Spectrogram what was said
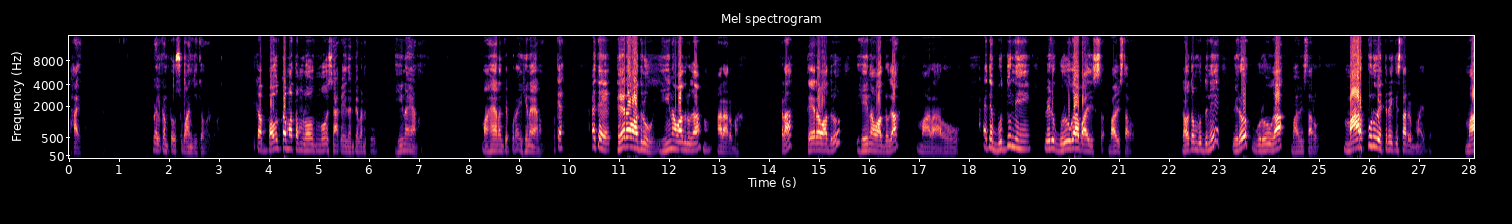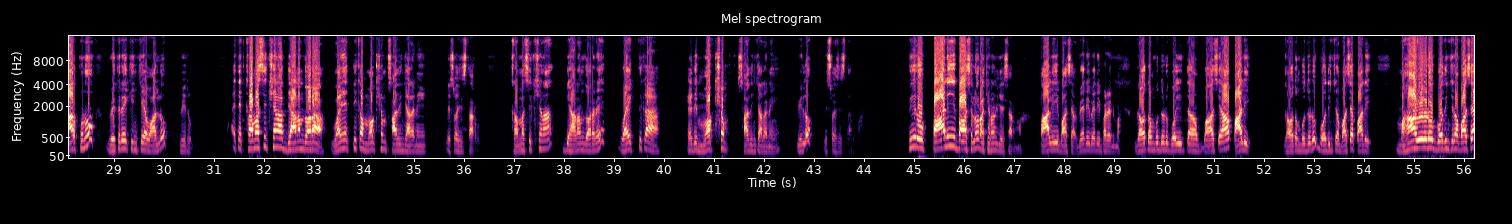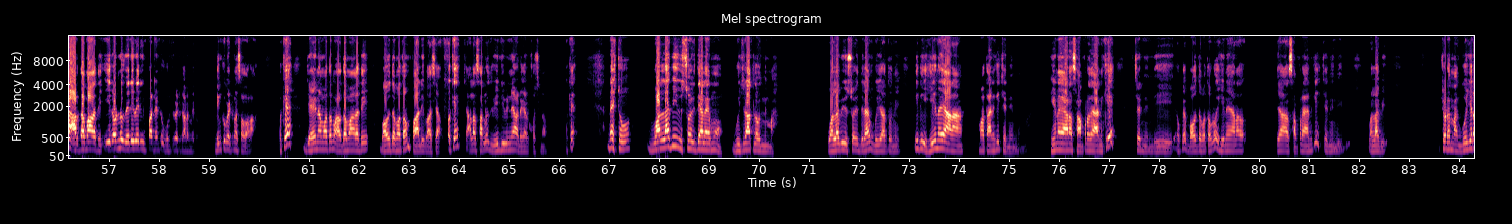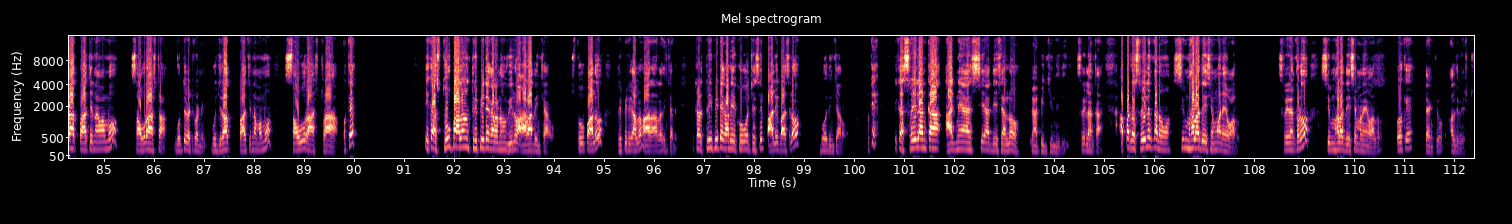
Hi welcome to సుభాంజీ కవాడు ఇక బౌద్ధ మతంలో ఇంకో శాఖ ఏదంటే మనకు హీనయానం. మహాయానం చెప్పుకున్న హీనయానం. ఓకే? అయితే తేరవాదులు హీనవాదులుగా మారారు మా. ఇక్కడ తేరవాదులు హీనవాదులుగా మారారు. అయితే బుద్ధుని వీరు గురువుగా భావిస్త భావిస్తారు. గౌతమ బుద్ధుని వీరు గురువుగా భావిస్తారు. మార్పును వ్యతిరేకిస్తారు అమ్మాయిలు మార్పును వ్యతిరేకించే వాళ్ళు వీరు. అయితే క్రమశిక్షణ ధ్యానం ద్వారా వైయక్తిక మోక్షం సాధించాలని విశ్వసిస్తారు. క్రమశిక్షణ ధ్యానం ద్వారానే వైయక్తిక ఏది మోక్షం సాధించాలని వీళ్ళు విశ్వసిస్తారు వీరు పాలీ భాషలో రచనలు చేశారు మా పాలీ భాష వెరీ వెరీ ఇంపార్టెంట్ మా. గౌతమ బుద్ధుడు బోధించిన భాష పాలి. గౌతమ బుద్ధుడు బోధించిన భాష పాలి. మహావీరుడు బోధించిన భాష అర్ధమాగది ఈ రెండు వెరీ వెరీ ఇంపార్టెంట్ గుర్తుపెట్టుకోవాలి మీరు. లింక్ పెట్టుకుని చదవాలా? ఓకే? జైన మతం అర్ధమాగది బౌద్ధ మతం పాలి భాష. ఓకే? చాలా సార్లు వినే అడిగారు క్వశ్చన్ ఓకే? నెక్స్ట్ వల్లభి విశ్వవిద్యాలయము గుజరాత్లో ఉందిమ్మా. వల్లభి విశ్వవిద్యాలయం గుజరాత్ ఉంది. ఇది హీనయాన మతానికి చెందిందమ్మా. హీనయాన సాంప్రదాయానికి చెందింది. ఓకే? బౌద్ధ మతంలో హీనయాన సంప్రదాయానికి చెందింది ఇది. వల్లభి. చూడమ్మా గుజరాత్ ప్రాచీనామము సౌరాష్ట్ర. గుర్తుపెట్టుకోండి గుజరాత్ ప్రాచీనామము సౌరాష్ట్ర. ఓకే? ఇక స్తూపాలను త్రిపీఠకాలను వీరు ఆరాధించారు. స్తూపాలు త్రిపీఠకాలను ఆరాధించారు. ఇక్కడ త్రిపీఠకాలు ఎక్కువగా వచ్చేసి పాలి భాషలో బోధించారు. ఓకే? ఇక శ్రీలంక ఆగ్నేయాసియా దేశాల్లో వ్యాపించింది ఇది శ్రీలంక. అప్పట్లో శ్రీలంకను సింహల దేశం అనేవారు. శ్రీలంకను సింహల దేశం అనేవాళ్ళు okay? Thank you. All the best.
